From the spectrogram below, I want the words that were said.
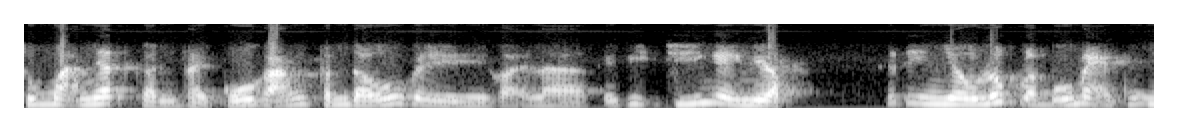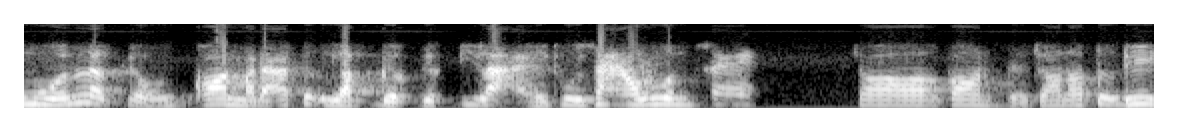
sung mãn nhất cần phải cố gắng phấn đấu về gọi là cái vị trí nghề nghiệp. Thế thì nhiều lúc là bố mẹ cũng muốn là kiểu con mà đã tự lập được việc đi lại thôi giao luôn xe cho con để cho nó tự đi.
